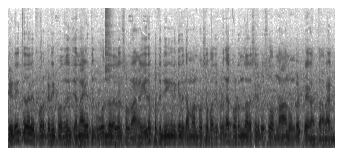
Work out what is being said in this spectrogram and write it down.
இடைத்தேர்தலை புறக்கணிப்பு வந்து ஜனநாயகத்துக்கு உகந்ததில்லைன்னு சொல்கிறாங்க இதை பற்றி நீங்கள் இந்த கமெண்ட் பாக்ஸில் பதிப்பிடுங்க. தொடர்ந்து அரசியல் பேசுவோம். நான் உங்கள் பேரத்தாரன்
